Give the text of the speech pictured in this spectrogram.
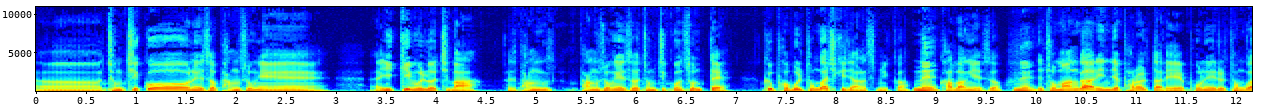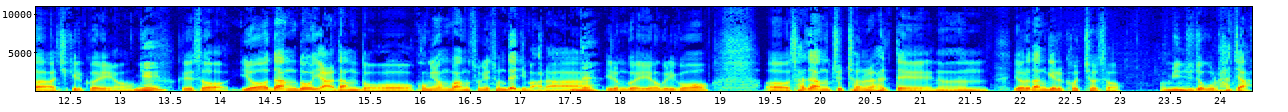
어, 정치권에서 방송에 입김을 넣지 마. 그래서 방, 방송에서 정치권 손대. 그 법을 통과시키지 않았습니까? 네. 가방에서. 네. 조만간 이제 8월 달에 본회의를 통과시킬 거예요. 예. 그래서 여당도 야당도 공영방송에 손대지 마라. 네. 이런 거예요. 그리고 어, 사장 추천을 할 때는 여러 단계를 거쳐서 민주적으로 하자.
